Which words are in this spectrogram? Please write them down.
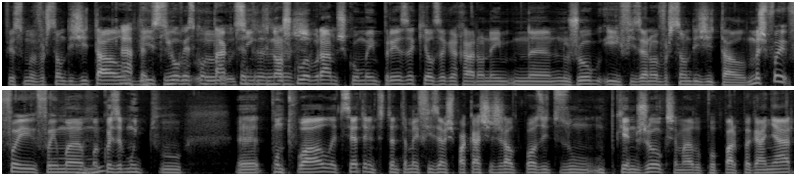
Fez uma versão digital Ah, disso. que houve esse contacto sim, que nós colaborámos com uma empresa que eles agarraram na- na- no jogo e fizeram a versão digital. Mas foi, foi, foi uma, Uhum. uma coisa muito uh, pontual, etc. Entretanto, também fizemos para a Caixa Geral de Depósitos um, um pequeno jogo chamado Poupar para Ganhar,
